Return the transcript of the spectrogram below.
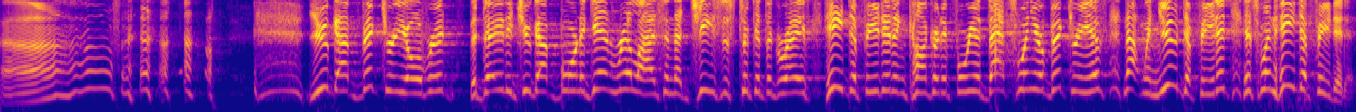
Oh. you got victory over it the day that you got born again, realizing that Jesus took it to the grave. He defeated and conquered it for you. That's when your victory is, not when you defeat it, it's when He defeated it.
